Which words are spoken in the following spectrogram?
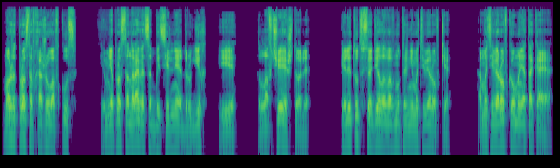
Может, просто вхожу во вкус, и мне просто нравится быть сильнее других и... ловчее, что ли? Или тут все дело во внутренней мотивировке? А мотивировка у меня такая.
